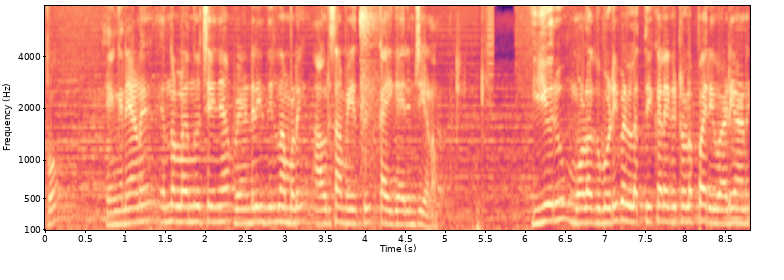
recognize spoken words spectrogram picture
അപ്പോൾ എങ്ങനെയാണ് എന്നുള്ളതെന്ന് വെച്ച് കഴിഞ്ഞാൽ വേണ്ട രീതിയിൽ നമ്മൾ ആ ഒരു സമയത്ത് കൈകാര്യം ചെയ്യണം. ഈ ഒരു മുളക് പൊടി വെള്ളത്തിൽ കലക്കിയിട്ടുള്ള പരിപാടിയാണ്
